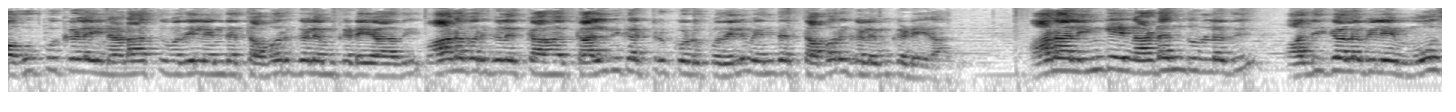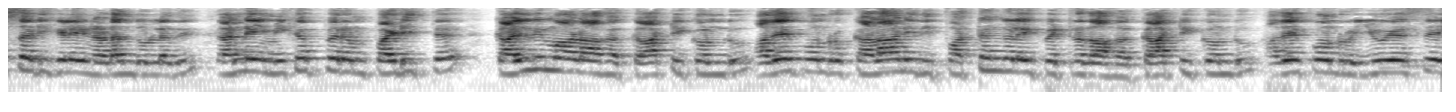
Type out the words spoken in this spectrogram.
வகுப்புகளை நடாத்துவதில் எந்த தவறுகளும் கிடையாது. மாணவர்களுக்காக கல்வி கற்றுக் கொடுப்பதிலும் எந்த தவறுகளும் கிடையாது. ஆனால் இங்கே நடந்துள்ளது அதிக அளவிலே மோசடிகளே நடந்துள்ளது. தன்னை மிக பெரும் படித்த கல்விமானாக காட்டிக்கொண்டு அதே போன்று கலாநிதி பட்டங்களை பெற்றதாக காட்டிக்கொண்டு அதே போன்று யுஎஸ்ஏ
